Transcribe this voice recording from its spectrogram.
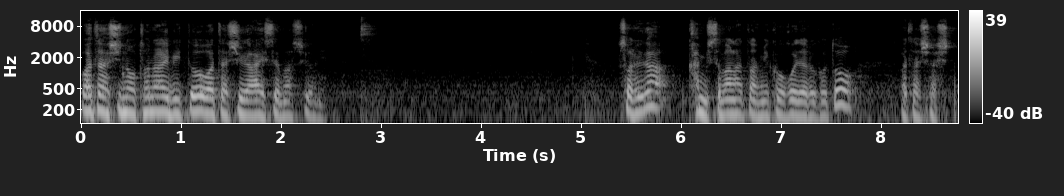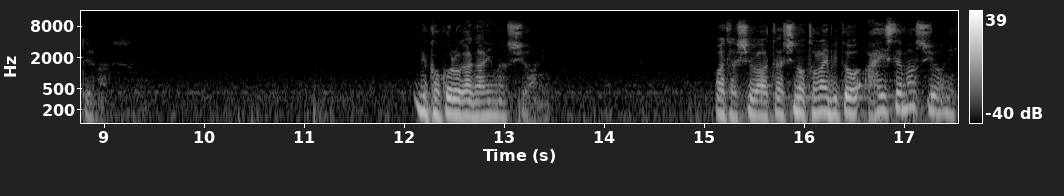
私の隣人を私が愛せますようにそれが神様あなたの御心であることを私は知っています御心がなりますように。私は私の隣人を愛せますように。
